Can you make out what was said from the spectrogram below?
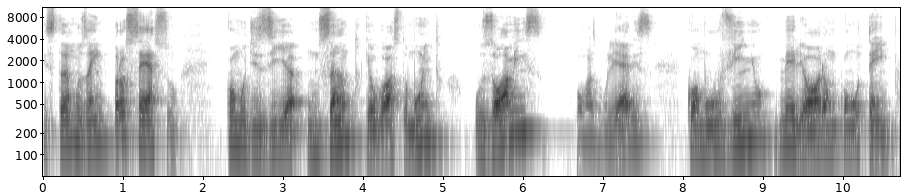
estamos em processo. Como dizia um santo que eu gosto muito, os homens ou as mulheres, como o vinho, melhoram com o tempo.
